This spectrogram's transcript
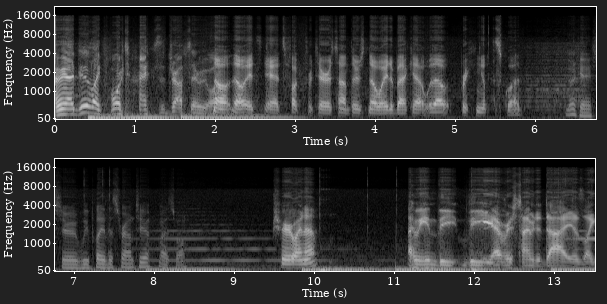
I mean, I did it like four times. It drops everyone. No, no, it's yeah, it's fucked for terrorist hunt. There's no way to back out without breaking up the squad. Okay, should we play this round too? Might as well. Sure, why not? I mean, the the average time to die is like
